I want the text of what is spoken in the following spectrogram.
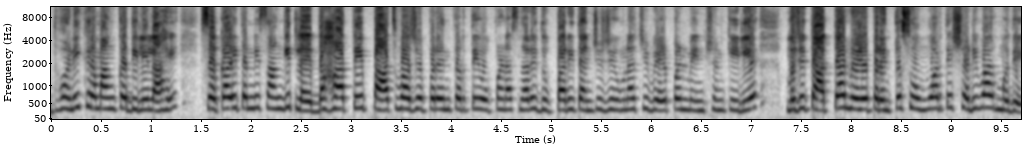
ध्वनी क्रमांक दिलेला आहे. सकाळी त्यांनी सांगितलंय दहा ते पाच वाजेपर्यंत ते ओपन असणार आहे. दुपारी त्यांची जेवणाची वेळ पण मेन्शन केली आहे. म्हणजे त्या त्या वेळेपर्यंत सोमवार ते शनिवारमध्ये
